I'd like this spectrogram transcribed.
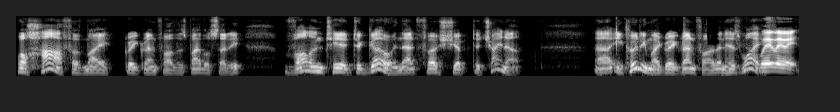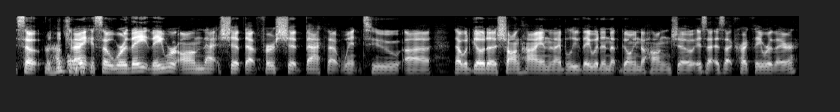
Well, half of my great grandfather's Bible study volunteered to go in that first ship to China uh, including my great grandfather and his wife. Wait, wait, wait. So can I? So were they? They were on that ship, that first ship back that went to uh, that would go to Shanghai, and then I believe they would end up going to Hangzhou. Is that is that correct? They were there.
